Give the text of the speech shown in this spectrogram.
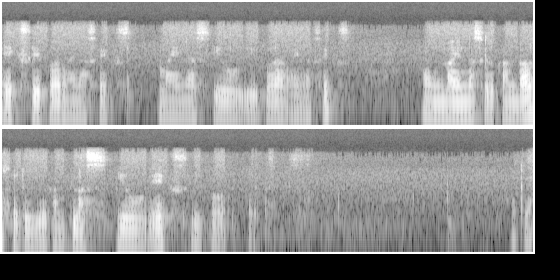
x e power minus x minus u power minus x and minus will come down so it will become plus ux equal x. Okay.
